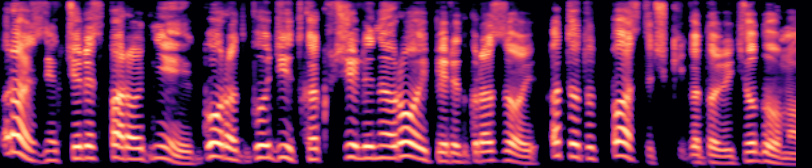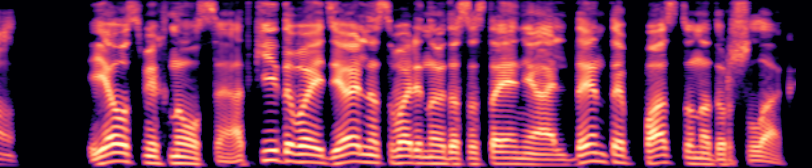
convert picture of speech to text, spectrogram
Праздник через пару дней. Город гудит, как пчелиный рой перед грозой, а ты тут пасточки готовить удумал». Я усмехнулся, откидывая идеально сваренную до состояния альденте пасту на дуршлаг.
